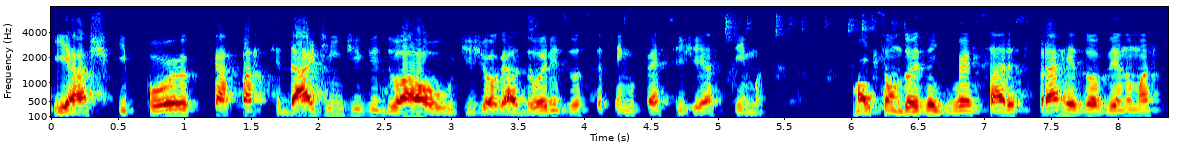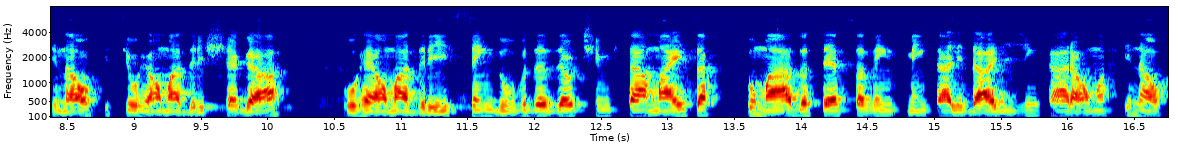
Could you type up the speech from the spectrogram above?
E acho que por capacidade individual de jogadores você tem o PSG acima. Mas são dois adversários para resolver numa final que se o Real Madrid chegar, o Real Madrid, sem dúvidas, é o time que está mais acostumado a ter essa mentalidade de encarar uma final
